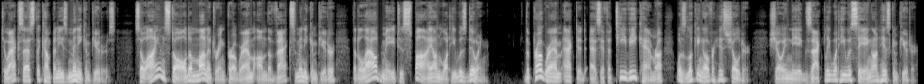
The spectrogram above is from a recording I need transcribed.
to access the company's mini computers, so I installed a monitoring program on the VAX mini computer that allowed me to spy on what he was doing. The program acted as if a TV camera was looking over his shoulder, showing me exactly what he was seeing on his computer.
